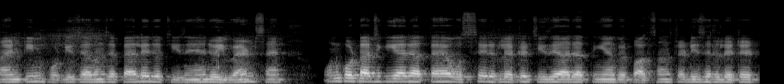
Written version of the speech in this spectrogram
1947 से पहले जो चीज़ें हैं, जो इवेंट्स हैं, उनको टच किया जाता है, उससे रिलेटेड चीज़ें आ जाती हैं। फिर पाकिस्तान स्टडी से रिलेटेड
